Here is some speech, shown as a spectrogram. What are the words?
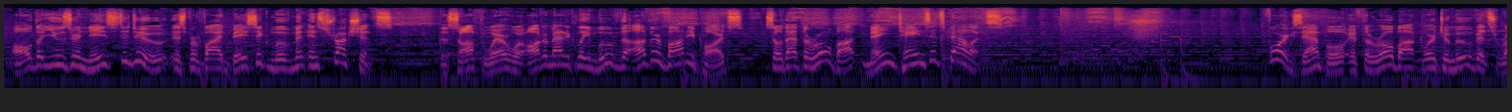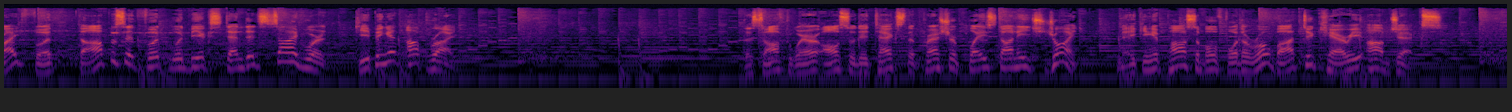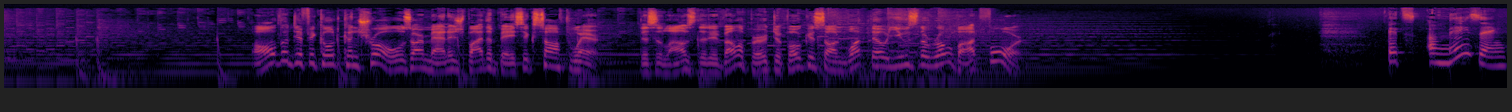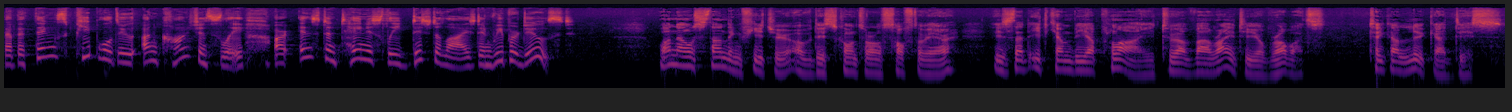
All the user needs to do is provide basic movement instructions. The software will automatically move the other body parts so that the robot maintains its balance. For example, if the robot were to move its right foot, the opposite foot would be extended sideward, keeping it upright. The software also detects the pressure placed on each joint, making it possible for the robot to carry objects. All the difficult controls are managed by the basic software. This allows the developer to focus on what they'll use the robot for. It's amazing that the things people do unconsciously are instantaneously digitalized and reproduced. One outstanding feature of this control software is that it can be applied to a variety of robots. Take a look at this.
